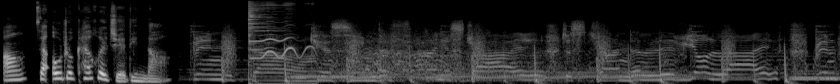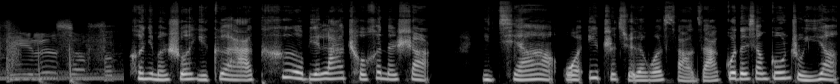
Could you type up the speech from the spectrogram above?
啊在欧洲开会决定的。和你们说一个啊特别拉仇恨的事儿。以前啊，我一直觉得我嫂子啊过得像公主一样。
